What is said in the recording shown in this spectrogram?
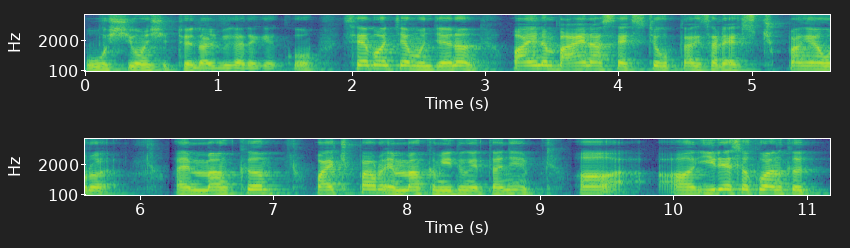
OC1 C2의 넓이가 되겠고 세 번째 문제는 y는 마이너스 x제곱 더하기 4를 x축 방향으로 n만큼 y축 방으로 n만큼 이동했더니 어, 어 1에서 구한 그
